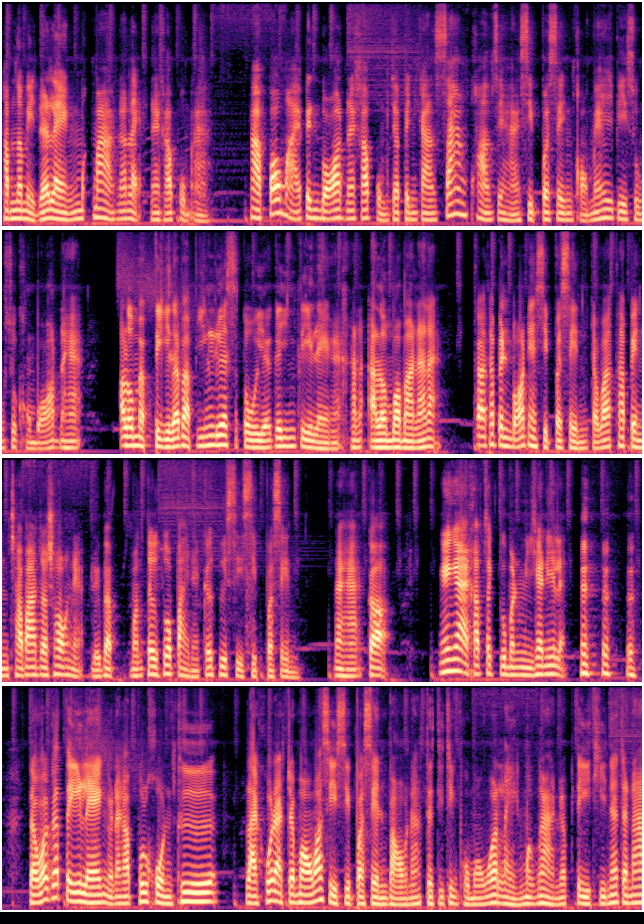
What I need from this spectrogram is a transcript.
ทำดาเมจได้แรงมากๆนั่นแหละนะครับผมอะหากเป้าหมายเป็นบอสนะครับผมจะเป็นการสร้างความเสียหาย 10%ของแม่ HP สูงสุดของบอสนะฮะอารมณ์แบบตีแล้วแบบยิ่งเลือดศัตรูเยอะก็ยิ่งตีแรงอะอารมณ์ประมาณนั้นอะ ก็ถ้าเป็นบอสเนี่ยสิแต่ว่าถ้าเป็นชาวบ้านชาวช่องเนี่ยหรือแบบมอนเตอร์ทั่วไปเนี่ยก็คือ 40%นะฮะก็ง่ายๆครับสกิลมันมีแค่นี้แหละ แต่ว่าก็ตีแรงอยู่นะครับทุกคนคือหลายคนอาจจะมองว่า 40%เบานะ แต่จริงๆผมมองว่าแรงมากๆนะครับตีทีน่าจะน้า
